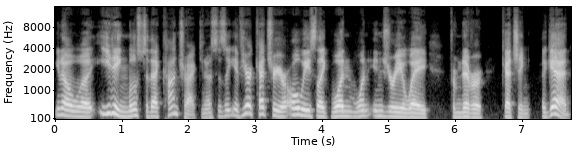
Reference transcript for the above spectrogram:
you know, uh, eating most of that contract. You know, so it's like if you're a catcher, you're always like one one injury away from never catching again.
